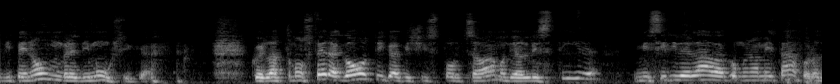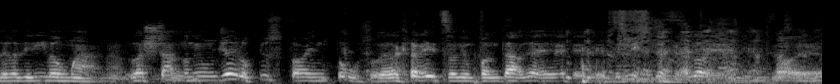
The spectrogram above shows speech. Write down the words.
di penombre di musica, quell'atmosfera gotica che ci sforzavamo di allestire, mi si rivelava come una metafora della deriva umana, lasciandomi un gelo più spaventoso della carezza di un fantasma. Cioè, è, è. Allora, no, è-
